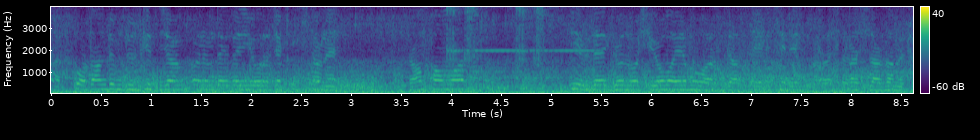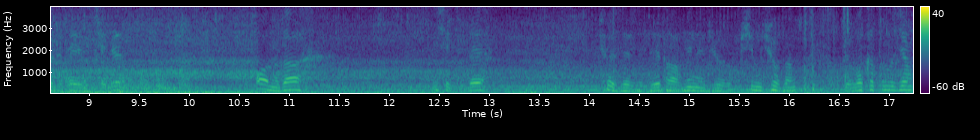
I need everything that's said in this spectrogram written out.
Evet, oradan dümdüz gideceğim. Önümde beni yoracak iki tane rampam var. Bir de Gölbaşı yol ayrımı var. Biraz tehlikeli. Araçlar araçlardan ötürü tehlikeli. Onu da bir şekilde çözeriz diye tahmin ediyorum. Şimdi şuradan yola katılacağım.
